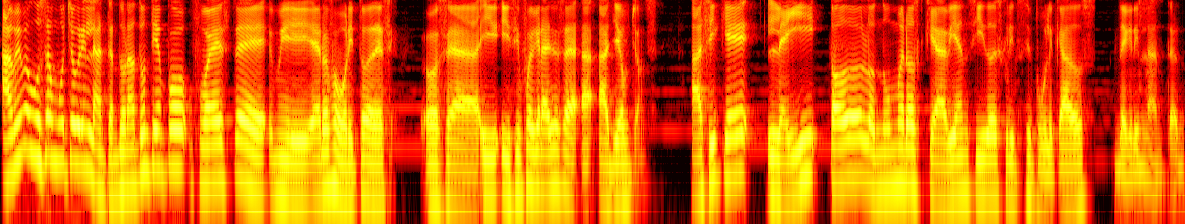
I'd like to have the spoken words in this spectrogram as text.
A mí me gusta mucho Green Lantern. Durante un tiempo fue este mi héroe favorito de DC. O sea, y, y sí fue gracias a, a, a Geoff Jones. Así que leí todos los números que habían sido escritos y publicados de Green Lantern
